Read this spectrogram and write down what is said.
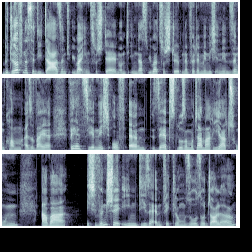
Bedürfnisse, die da sind, über ihn zu stellen und ihm das überzustülpen. Das würde mir nicht in den Sinn kommen. Also, weil wir jetzt hier nicht auf ähm, selbstlose Mutter Maria tun, aber ich wünsche ihm diese Entwicklung so, so dolle,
